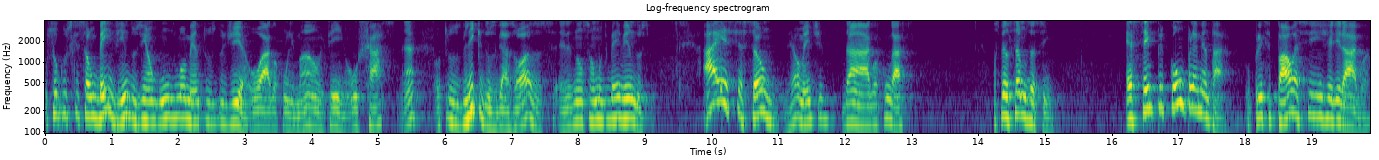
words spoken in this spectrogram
sucos que são bem-vindos em alguns momentos do dia, ou água com limão, enfim, ou chás, né? Outros líquidos gasosos, eles não são muito bem-vindos. A exceção, realmente, da água com gás. Nós pensamos assim, é sempre complementar. O principal é se ingerir água,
